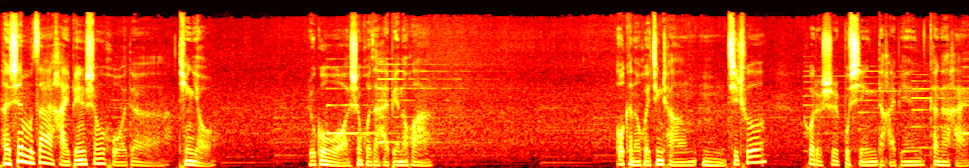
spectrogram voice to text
很羡慕在海边生活的听友。如果我生活在海边的话，我可能会经常嗯骑车，或者是步行到海边看看海。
